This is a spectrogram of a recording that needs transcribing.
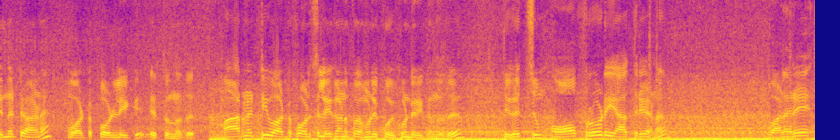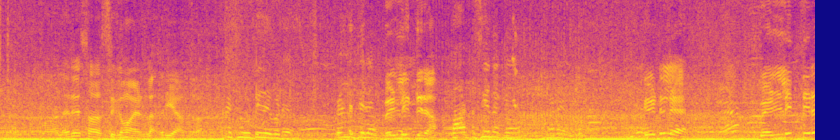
എന്നിട്ടാണ് വാട്ടർഫോളിലേക്ക് എത്തുന്നത്. മാർണട്ടി വാട്ടർഫോൾസിലേക്കാണ് ഇപ്പോൾ നമ്മൾ പോയിക്കൊണ്ടിരിക്കുന്നത്. തികച്ചും ഓഫ് റോഡ് യാത്രയാണ്. വളരെ വളരെ സാഹസികമായുള്ള ഒരു യാത്ര. ഷൂട്ട് ചെയ്ത് ഇവിടെ വെള്ളത്തിൽ വെള്ളിത്തിര. പാട്ട് സീനൊക്കെ ഇവിടെ. കേട്ടില്ലേ? വെള്ളിത്തിര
